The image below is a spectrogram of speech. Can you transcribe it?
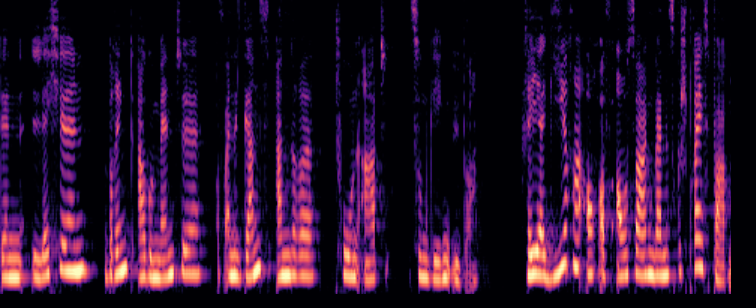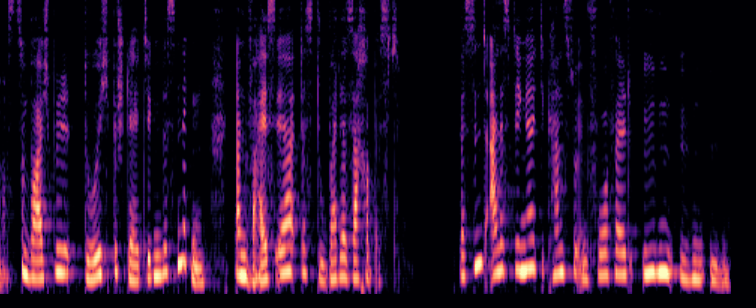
denn Lächeln bringt Argumente auf eine ganz andere Tonart zum Gegenüber. Reagiere auch auf Aussagen deines Gesprächspartners, zum Beispiel durch bestätigendes Nicken. Dann weiß er, dass du bei der Sache bist. Das sind alles Dinge, die kannst du im Vorfeld üben, üben, üben.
